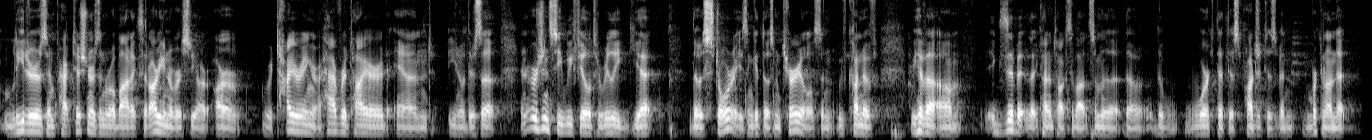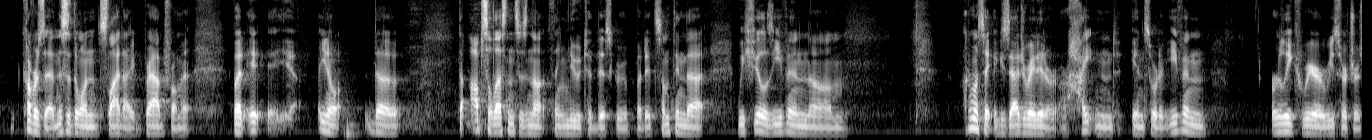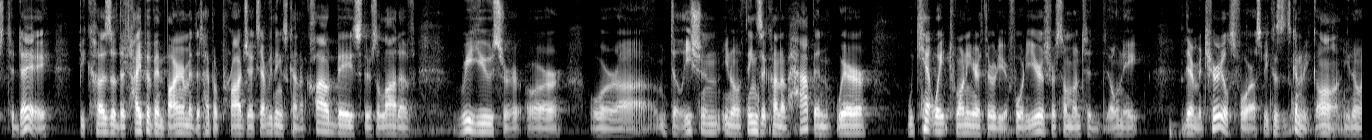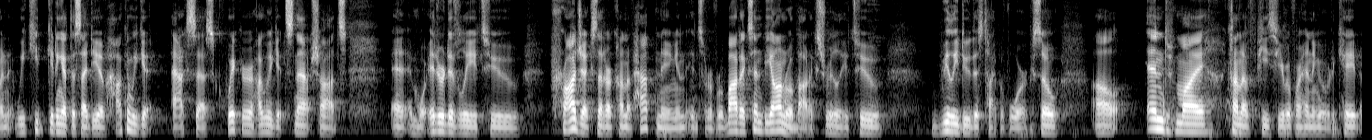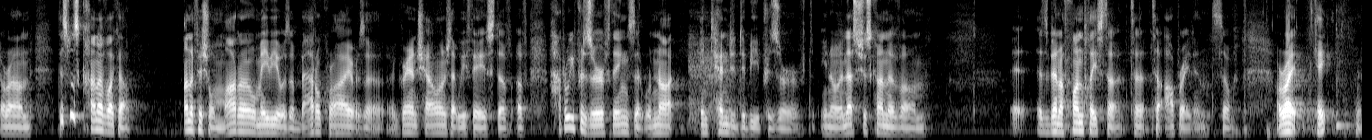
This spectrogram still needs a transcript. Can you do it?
leaders and practitioners in robotics at our university are, are retiring or have retired. And you know there's a an urgency we feel to really get those stories and get those materials. And we've kind of we have a um, exhibit that kind of talks about some of the, the, the work that this project has been working on that covers that. And this is the one slide I grabbed from it. But it, it you know the the obsolescence is nothing new to this group but it's something that we feel is even um, I don't want to say exaggerated or, or heightened in sort of even early career researchers today because of the type of environment, the type of projects, everything's kind of cloud-based. There's a lot of reuse or, or, or uh, deletion, you know, things that kind of happen where we can't wait 20 or 30 or 40 years for someone to donate their materials for us because it's going to be gone, you know, and we keep getting at this idea of how can we get access quicker, how can we get snapshots and, and more iteratively to projects that are kind of happening in, in sort of robotics and beyond robotics really to really do this type of work. So I'll end my kind of piece here before handing over to Kate around, this was kind of like a unofficial motto, maybe it was a battle cry, it was a, a grand challenge that we faced of, of, how do we preserve things that were not intended to be preserved, you know, and that's just kind of, um, it, has been a fun place to, to, to operate in. So, all right, Kate. Yeah.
